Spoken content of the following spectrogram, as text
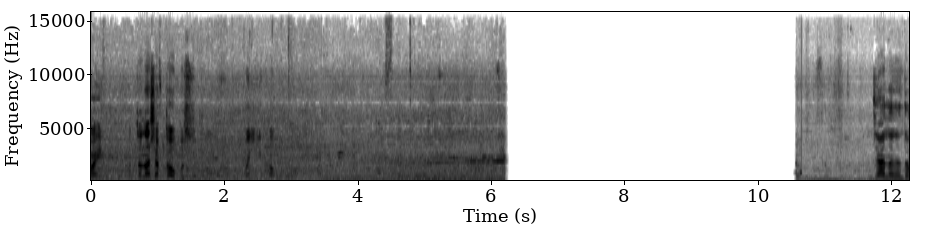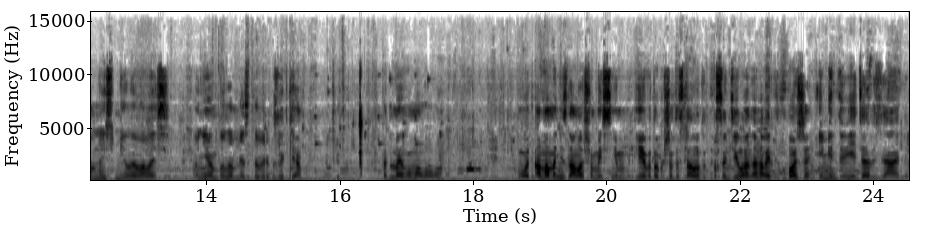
Ой, то наш автобус поїхав. Диана надо мной смиловалась. У нее было место в рюкзаке. Под моего малого. Вот. А мама не знала, что мы с ним. Я его только что достала, тут посадила. Она говорит, боже, и медведя взяли.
